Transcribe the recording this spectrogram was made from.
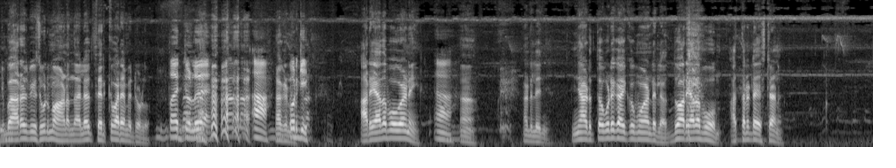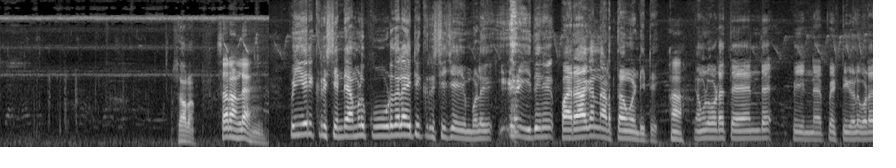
ഈ വേറെ ഒരു പീസ് കൂടി വേണം എന്നാലേ തിരക്ക് പറയാൻ പറ്റുള്ളൂ. പറ്റുള്ളൂ അറിയാതെ പോവുകയാണേ. ആ. കണ്ടില്ലേ ഇനി? അടുത്ത കൂടി കഴിക്കുമ്പോൾ വേണ്ടല്ലോ. ഇതും അറിയാതെ പോവും അത്ര ടേസ്റ്റാണ് സാറാ. സാറാണല്ലേ? അപ്പോൾ ഈ ഒരു കൃഷിന്റെ നമ്മൾ കൂടുതലായിട്ട് കൃഷി ചെയ്യുമ്പോൾ ഇതിന് പരാഗം നടത്താൻ വേണ്ടിയിട്ട് നമ്മളിവിടെ തേന്റെ പിന്നെ പെട്ടികൾ ഇവിടെ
